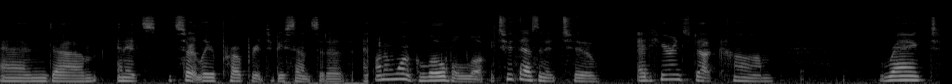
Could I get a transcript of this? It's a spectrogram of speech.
And um, and it's it's certainly appropriate to be sensitive. On a more global look, in 2002, Adherents.com ranked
